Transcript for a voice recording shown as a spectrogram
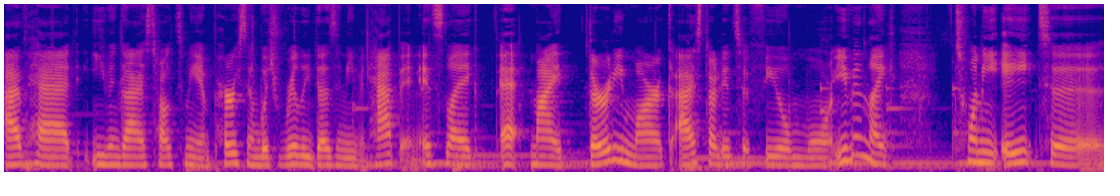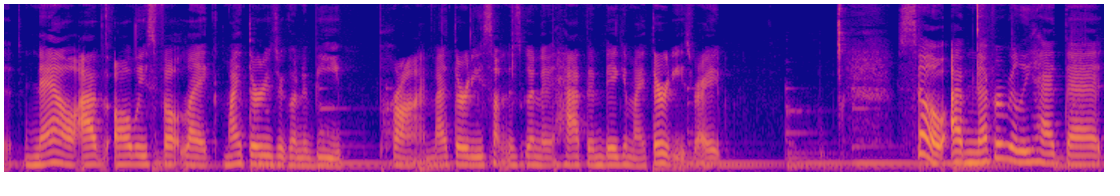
I've had even guys talk to me in person, which really doesn't even happen. It's like at my 30 mark, I started to feel more, even like 28 to now, I've always felt like my 30s are going to be prime. My 30s, something is going to happen big in my 30s, right? So I've never really had that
